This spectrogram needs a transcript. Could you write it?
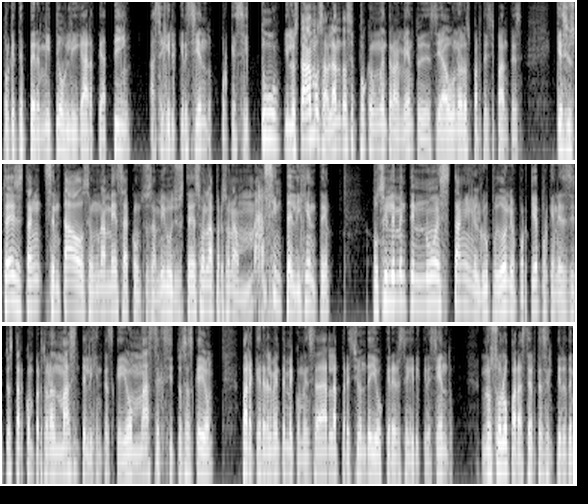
Porque te permite obligarte a ti a seguir creciendo. Porque si tú, y lo estábamos hablando hace poco en un entrenamiento y decía uno de los participantes, que si ustedes están sentados en una mesa con sus amigos y ustedes son la persona más inteligente, posiblemente no están en el grupo idóneo. ¿Por qué? Porque necesito estar con personas más inteligentes que yo, más exitosas que yo, para que realmente me comience a dar la presión de yo querer seguir creciendo. No solo para hacerte sentir de,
